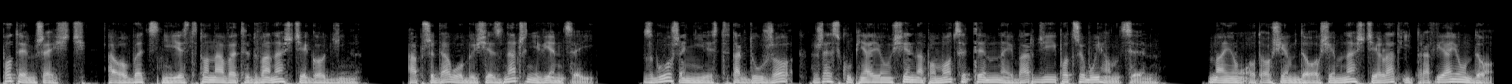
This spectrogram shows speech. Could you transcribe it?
potem sześć, a obecnie jest to nawet 12 godzin. A przydałoby się znacznie więcej. Zgłoszeń jest tak dużo, że skupiają się na pomocy tym najbardziej potrzebującym. Mają od 8 do 18 lat i trafiają do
